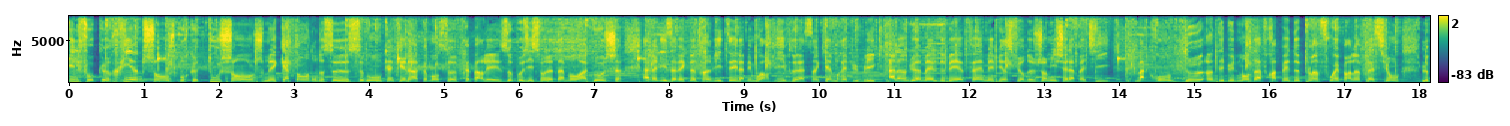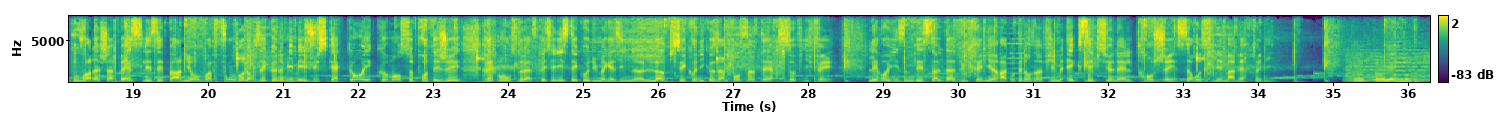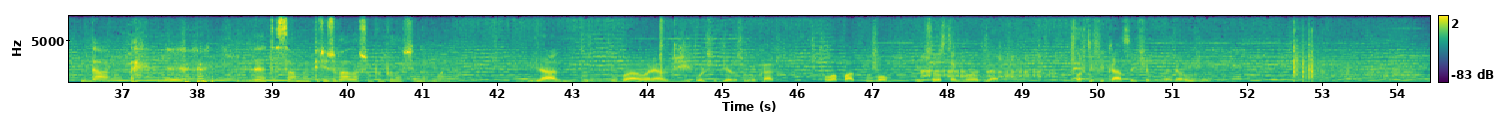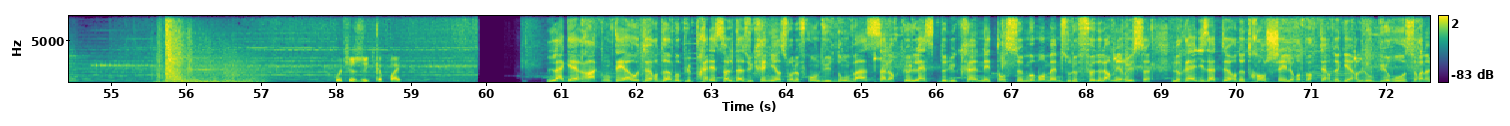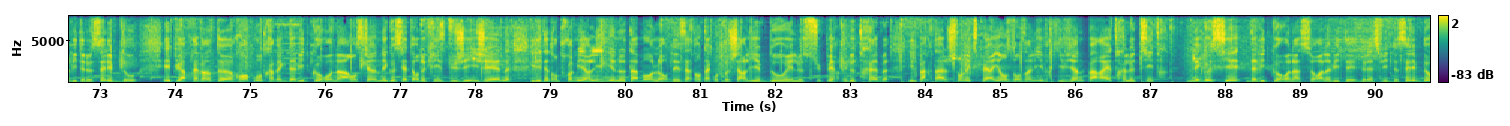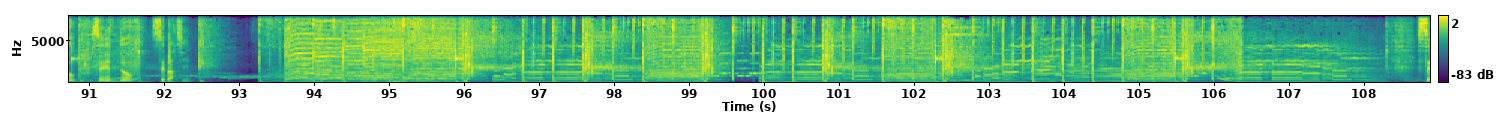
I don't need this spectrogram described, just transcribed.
Il faut que rien ne change pour que tout change. Mais qu'attendre de ce second quinquennat Comment se préparent les oppositions, notamment à gauche Analyse avec notre invité, la mémoire vive de la Ve République, Alain Duhamel de BFM et bien sûr de Jean-Michel Apathy. Macron 2, un début de mandat frappé de plein fouet par l'inflation. Le pouvoir d'achat baisse, les épargnants voient fondre leurs économies. Mais jusqu'à quand et comment se protéger? Réponse de la spécialiste éco du magazine L'Obs et chroniqueuse à France Inter, Sophie Fay. L'héroïsme des soldats ukrainiens raconté dans un film exceptionnel, tranché, sort au cinéma mercredi. Да. Это самое, переживала, чтобы было все нормально. Я, грубо говоря, больше держу в руках лопатку, лом и все остальное для фортификации, чем для оружия. Хочешь жить, копай. La guerre racontée à hauteur d'homme au plus près des soldats ukrainiens sur le front du Donbass, alors que l'Est de l'Ukraine est en ce moment même sous le feu de l'armée russe. Le réalisateur de Tranchées, le reporter de guerre Lou Bureau sera l'invité de Célébdo. Et puis après 20h, rencontre avec David Corona, ancien négociateur de crise du GIGN. Il était en première ligne, notamment lors des attentats contre Charlie Hebdo et le Super U de Trèbes. Il partage son expérience dans un livre qui vient de paraître. Le titre Négocier. David Corona sera l'invité de la suite de Célébdo c'est l'hebdo, c'est parti.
